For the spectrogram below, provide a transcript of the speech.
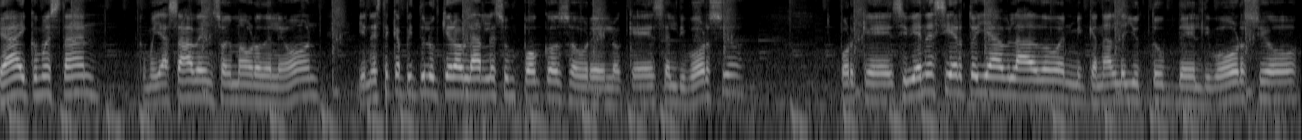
¿Qué hay? ¿Cómo están? Como ya saben, soy Mauro de León y en este capítulo quiero hablarles un poco sobre lo que es el divorcio. Porque si bien es cierto, ya he hablado en mi canal de YouTube del divorcio,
